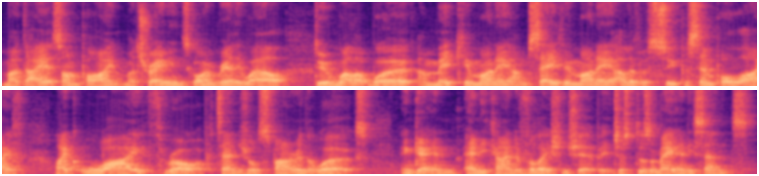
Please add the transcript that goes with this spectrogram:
my diet's on point, my training's going really well, doing well at work, I'm making money, I'm saving money, I live a super simple life. Like why throw a potential spanner in the works and get in any kind of relationship? It just doesn't make any sense.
